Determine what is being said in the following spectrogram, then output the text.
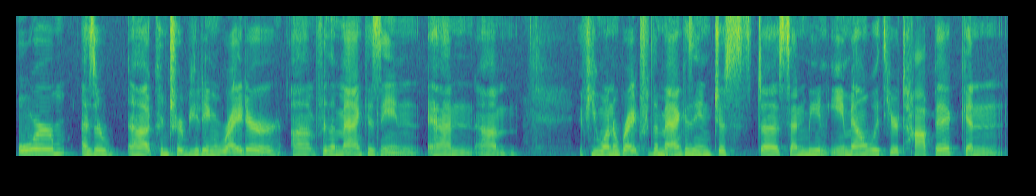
or as a uh, contributing writer uh, for the magazine. And um, if you want to write for the magazine, just uh, send me an email with your topic, and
